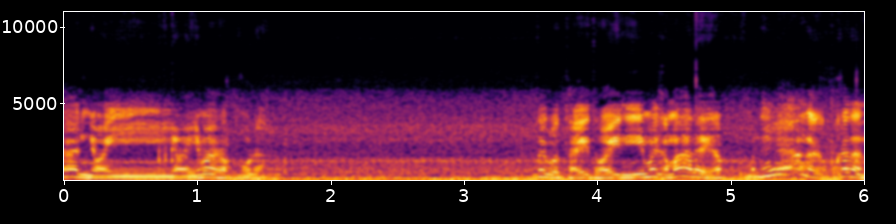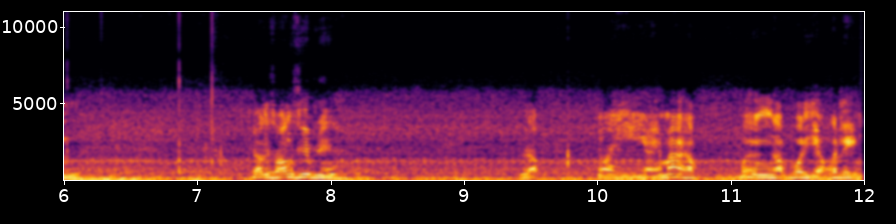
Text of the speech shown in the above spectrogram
ก้านหน่อยหน่อยมากครับปวดได้รถไถถอยนี้ไม่กลับมาได้ครับ มันแห้งนะครับขนาด เครื่องสองสิบนี่ครับหน่อยใหญ่มากครับเบิ้งครับว่าเหยียบคันเร่ง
